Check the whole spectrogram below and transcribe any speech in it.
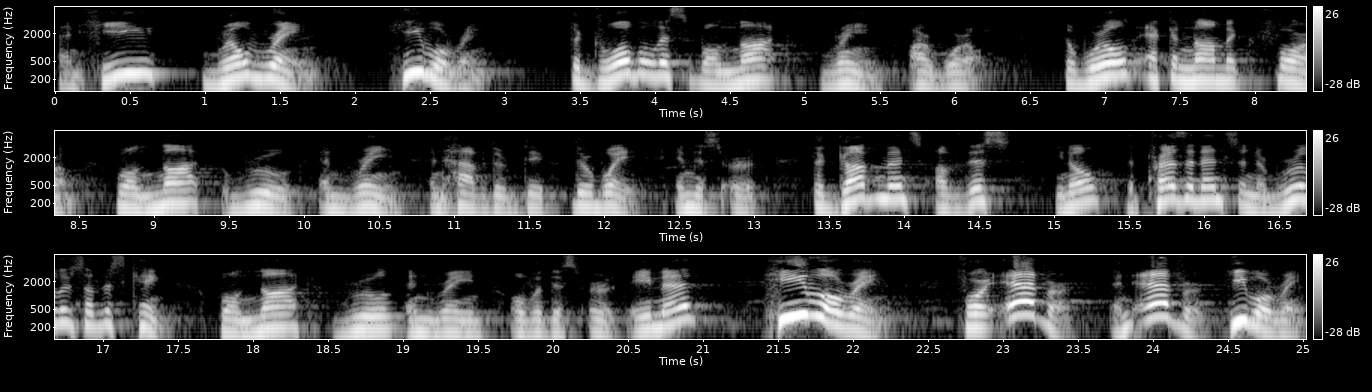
And he will reign. He will reign. The globalists will not reign our world. The World Economic Forum will not rule and reign and have their, their way in this earth. The governments of this, you know, the presidents and the rulers of this king will not rule and reign over this earth. Amen? He will reign forever and ever. He will reign.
